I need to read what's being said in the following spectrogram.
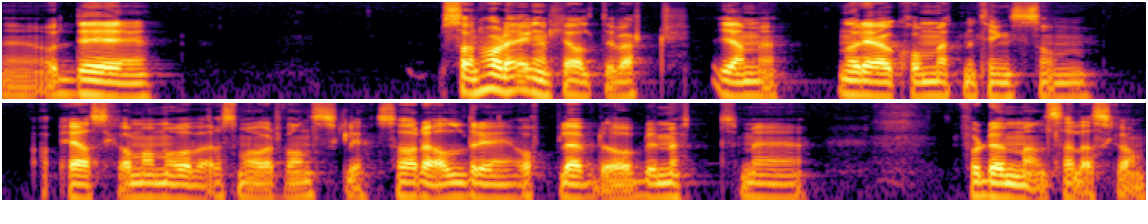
Eh, og det Sånn har det egentlig alltid vært hjemme. Når jeg har kommet med ting som jeg har skamma meg over, som har vært vanskelig, så har jeg aldri opplevd å bli møtt med fordømmelse eller skam.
